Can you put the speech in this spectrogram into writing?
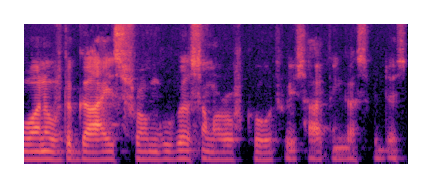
one of the guys from Google Summer of Code who is helping us with this.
